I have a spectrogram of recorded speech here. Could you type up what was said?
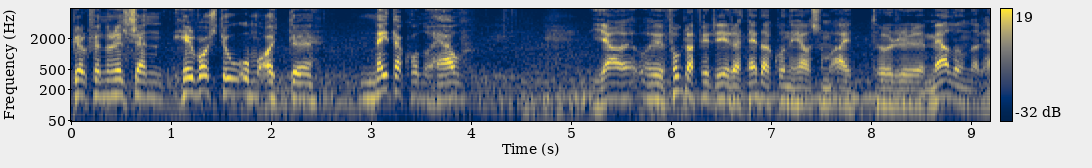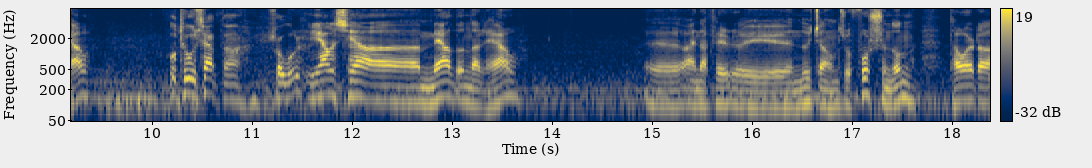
Bjørkvinnur Nilsen, her var du om et neidakon å hev. Ja, Fuglafjærer er et neidakon å hev som eitur melunar hev. Og to senta sjålur? Ja, vi ser melunar hev. Uh, en fyrir i 1914, da var det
